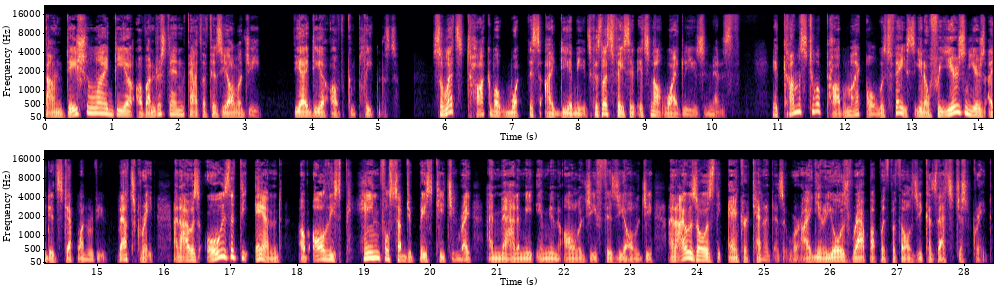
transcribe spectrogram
foundational idea of understanding pathophysiology, the idea of completeness. So let's talk about what this idea means, because let's face it, it's not widely used in medicine. It comes to a problem I always face. You know, for years and years, I did step one review. That's great. And I was always at the end of all these painful subject based teaching, right? Anatomy, immunology, physiology. And I was always the anchor tenant, as it were. I, you know, you always wrap up with pathology because that's just great.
